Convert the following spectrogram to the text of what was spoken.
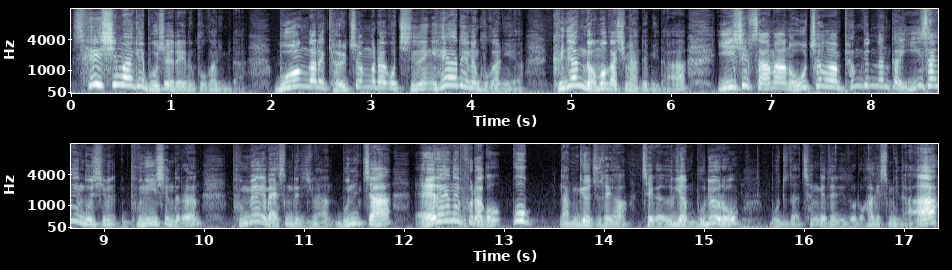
세심하게 보셔야 되는 구간입니다. 무언가를 결정을 하고 진행해야 되는 구간이에요. 그냥 넘어가시면 안 됩니다. 24만 5천 원 평균 단가 이상인 분이신- 분이신들은 분명히 말씀드리지만 문자 LNF라고 꼭 남겨주세요. 제가 의견 무료로 모두 다 챙겨드리도록 하겠습니다.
